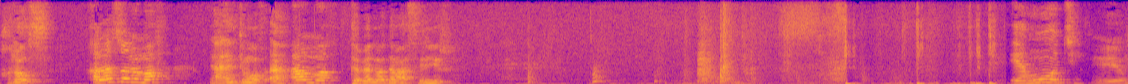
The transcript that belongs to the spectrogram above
خلاص؟ خلاص وأنا موافقة. يعني انت موافقة؟ آه موافقة. طب يلا قدام على السرير. يا موجي إيه يا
